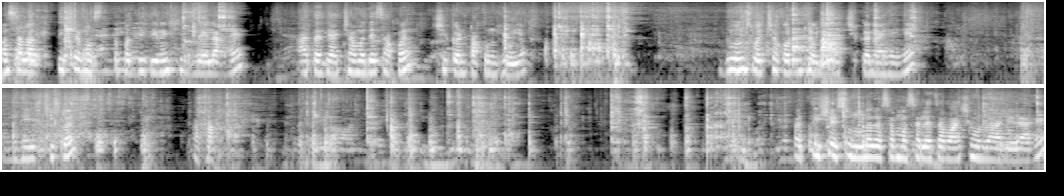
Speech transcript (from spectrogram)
मसाला अतिशय मस्त पद्धतीने शिजलेला आहे. आता त्याच्यामध्येच आपण चिकन टाकून घेऊया. धुवून स्वच्छ करून ठेवलेलं चिकन आहे हे. हे चिकन. आहा. अतिशय सुंदर असा मसाल्याचा वास येऊन आलेला आहे.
